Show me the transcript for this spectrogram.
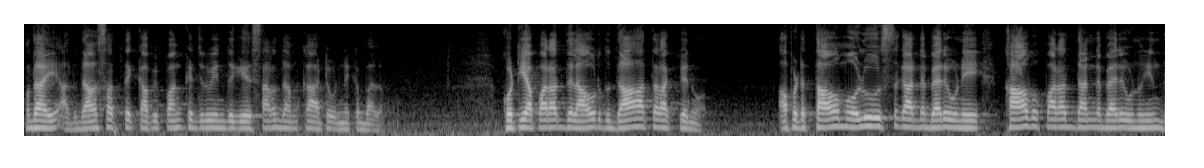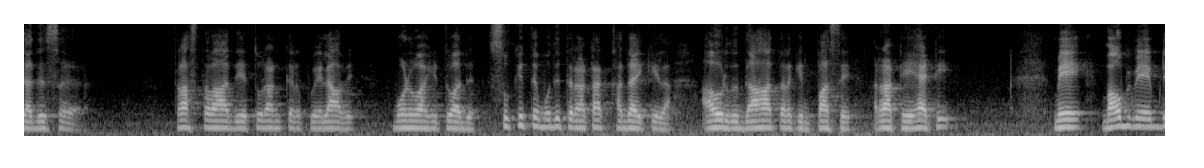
හොඳයි අද දවසත් එක්ක අපි පංකජ රුවින්දගේ සරදම් කාටුන් එක බලමු. කොටියා පරද්දලා අවුරුදු 14ක් වෙනවා. අපිට තවම ඔලුව උස්ස ගන්න බැරි වුණේ කාව පරද්දන්න බැරි වුණු හින්දාද සර්. ත්‍රස්තවාදයේ තුරන් කරපු වෙලාවේ මොනවා හිතුවද සුකිත මුදිත රටක් හදයි කියලා අවුරුදු 14කින් පස්සේ රටේ හැටි මේ මව්බිම MD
